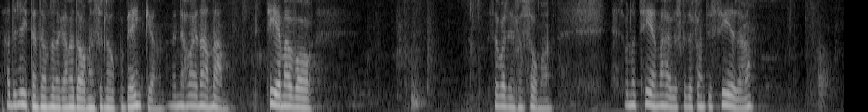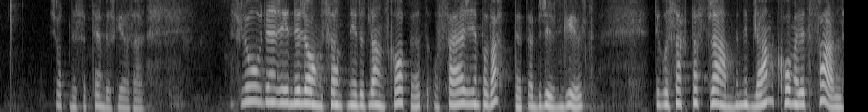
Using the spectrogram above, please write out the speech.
Jag hade liknande om den där gamla damen som låg på bänken. Men jag har en annan. Tema var... Så var det från sommaren. Det var något tema här vi skulle fantisera. 28 september skrev jag så här. Floden rinner långsamt nedåt landskapet och färgen på vattnet är brungult. Det går sakta fram, men ibland kommer ett fall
